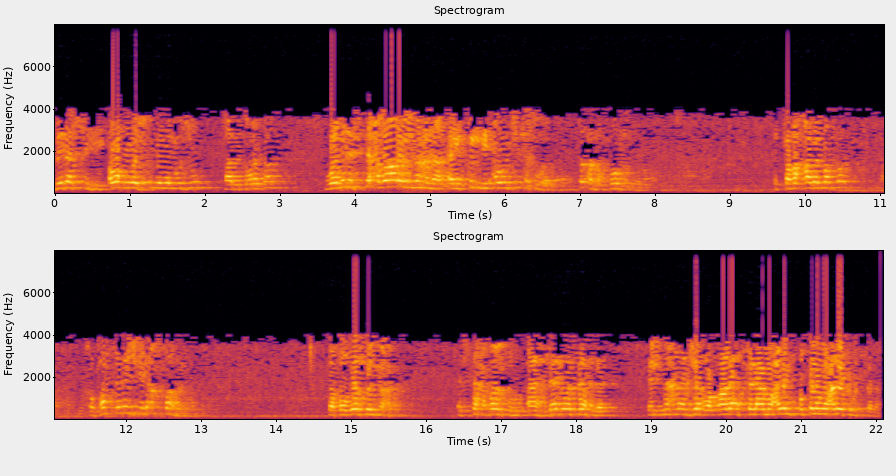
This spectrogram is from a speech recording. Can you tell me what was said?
بنفسه أو بوجه من الوجوه هذه صورتان ومن استحضار المعنى الكلي أو الجزء أربع صور اتفق هذا المطلب فهسه نجي أقسام تطورت المعنى. استحضرته أهلا وسهلا. المعنى جاء وقال السلام عليكم قلت له وعليكم السلام.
